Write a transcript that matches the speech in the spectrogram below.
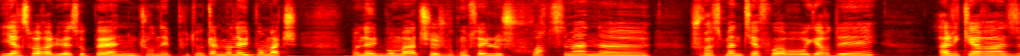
hier soir à l'US Open. Une journée plutôt calme, mais on a eu de bons matchs. On a eu de bons matchs. Je vous conseille le Schwartzman, euh, Schwartzman Tiafoe Alcaraz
